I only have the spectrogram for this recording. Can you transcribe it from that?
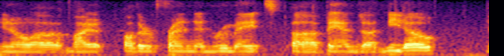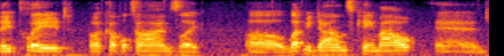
you know, uh, my other friend and roommate uh, band uh, Nito, they played a couple times. Like uh, Let Me Downs came out, and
